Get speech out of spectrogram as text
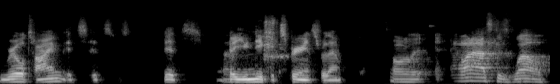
real time it's it's it's a unique experience for them. Totally. I want to ask as well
